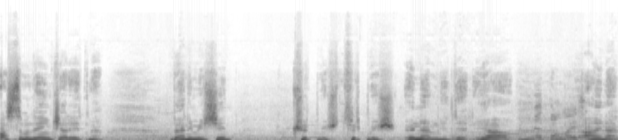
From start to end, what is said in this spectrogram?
aslımı da inkar etmem. Benim için Kürtmüş, Türkmüş önemli değil. Ya. Aynen.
